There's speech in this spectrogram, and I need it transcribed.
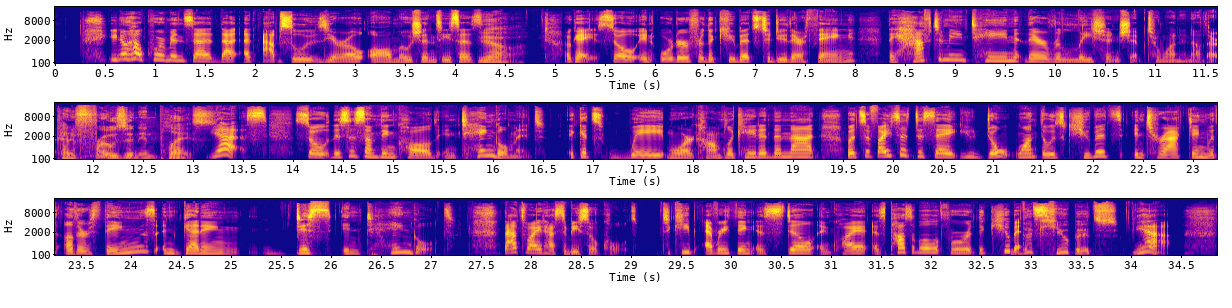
you know how Corbin said that at absolute zero, all motion ceases? Yeah. Okay, so in order for the qubits to do their thing, they have to maintain their relationship to one another. Kind of frozen in place. Yes. So this is something called entanglement. It gets way more complicated than that, but suffice it to say, you don't want those qubits interacting with other things and getting disentangled. That's why it has to be so cold. To keep everything as still and quiet as possible for the qubits. The qubits. Yeah.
